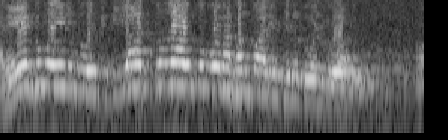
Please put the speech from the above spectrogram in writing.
అనేకమైనటువంటి దివ్యాస్త్రములతో కూడా సంపాదించినటువంటి వాడు. ఆ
